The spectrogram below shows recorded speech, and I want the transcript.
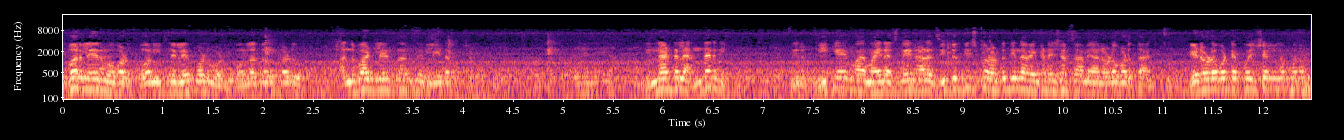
ఎవ్వరు లేరు ఒకడు ఫోన్లు తెలియకపోడు వాడు ఫోన్లో దొరకడు. అందుబాటులో లేటున్నారు మీరు లీడర్ నిన్నంటలే అందరినీ. మీరు మీకే మైనస్ నేను ఆడ జిడ్డు తీసుకొని అటు తిన్న వెంకటేశ్వర స్వామి అని. ఒడగొడతా అని పొజిషన్లో మనం.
